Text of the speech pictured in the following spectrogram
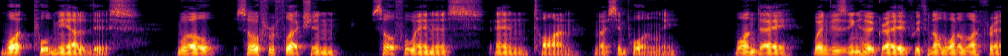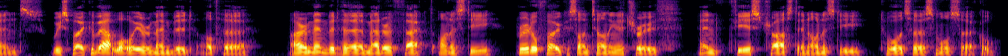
What pulled me out of this? Well, self reflection, self awareness, and time, most importantly. One day, when visiting her grave with another one of my friends, we spoke about what we remembered of her. I remembered her matter of fact honesty, brutal focus on telling the truth, and fierce trust and honesty towards her small circle.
